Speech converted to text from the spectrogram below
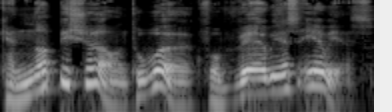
cannot be shown to work for various areas.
